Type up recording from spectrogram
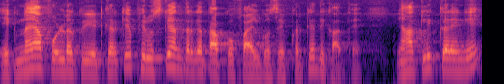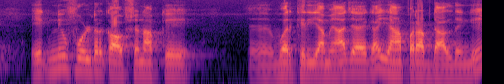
एक नया फोल्डर क्रिएट करके फिर उसके अंतर्गत आपको फ़ाइल को सेव करके दिखाते हैं। यहाँ क्लिक करेंगे, एक न्यू फोल्डर का ऑप्शन आपके वर्क एरिया में आ जाएगा। यहाँ पर आप डाल देंगे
